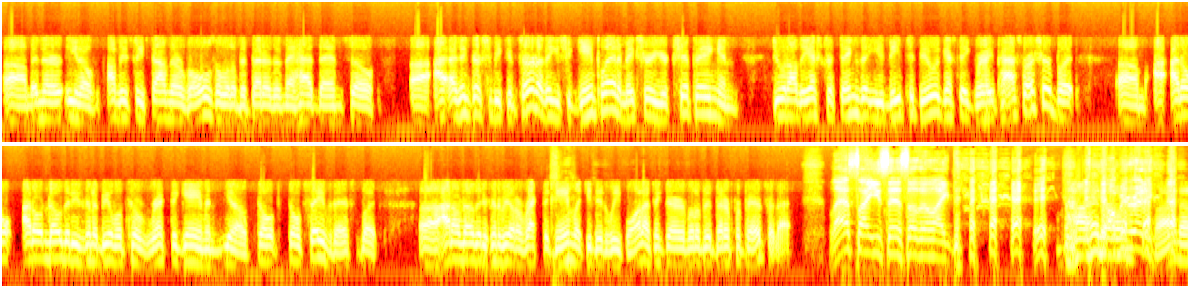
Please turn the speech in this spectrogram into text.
Um, and they're you know obviously found their roles a little bit better than they had then. So uh, I, I think there should be concern. I think you should game plan and make sure you're chipping and doing all the extra things that you need to do against a great pass rusher. But um, I, I don't I don't know that he's going to be able to wreck the game. And you know don't don't save this, but. Uh, I don't know that he's going to be able to wreck the game like he did week one. I think they're a little bit better prepared for that. Last time you said something like that, I know, I'll be ready. I know.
